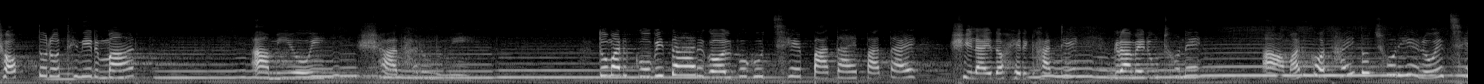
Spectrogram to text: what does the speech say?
সপ্তরথিনীর মার, আমি ওই সাধারণ মেয়ে। তোমার কবিতার গল্পগুচ্ছে পাতায় পাতায় শিলাইদহের ঘাটে, গ্রামের উঠোনে। আমার কথাই তো ছড়িয়ে রয়েছে।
